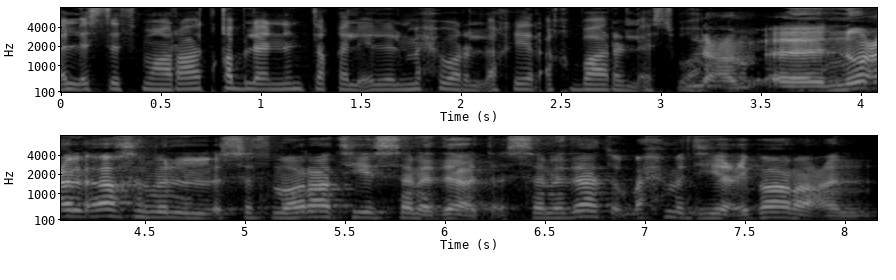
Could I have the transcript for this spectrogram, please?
الاستثمارات قبل أن ننتقل إلى المحور الأخير أخبار الأسواق؟ نعم. آه، النوع الآخر من الاستثمارات هي السندات، السندات ام أحمد هي عبارة عن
